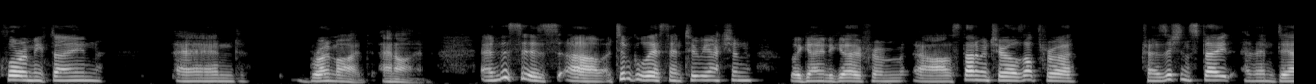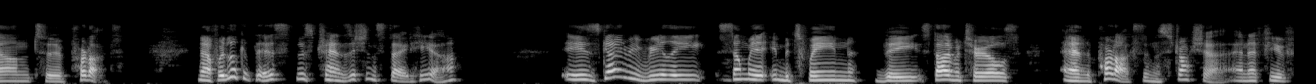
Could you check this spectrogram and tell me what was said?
chloromethane and bromide anion. And this is uh, a typical SN2 reaction. We're going to go from our starting materials up through a transition state and then down to product. Now, if we look at this, this transition state here is going to be really somewhere in between the starting materials and the products in the structure. And if you've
